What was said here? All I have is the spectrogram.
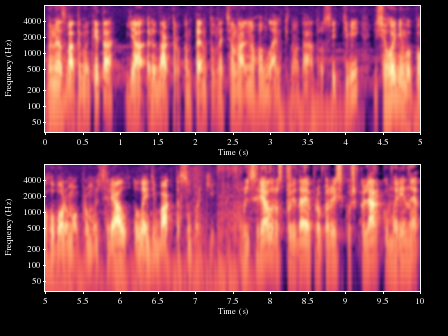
Мене звати Микита, я редактор контенту національного онлайн кінотеатру Світ ТВ, і сьогодні ми поговоримо про мультсеріал Леді Баг та Суперкіт. Мультсеріал розповідає про паризьку школярку Марінет,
